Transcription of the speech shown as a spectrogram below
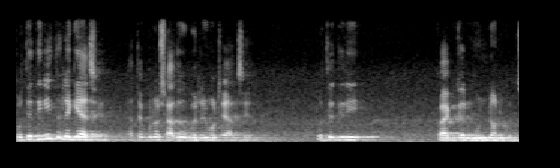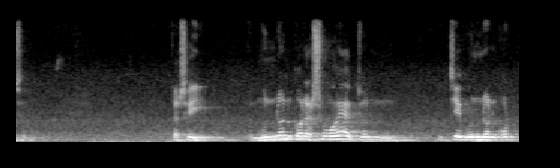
প্রতিদিনই তো লেগে আছে, এতগুলো সাধু বেলুর মঠে আছে, প্রতিদিনই কয়েকজন মুন্ডন করছে তা সেই মুন্ডন করার সময় একজন যে মুন্ডন করত,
